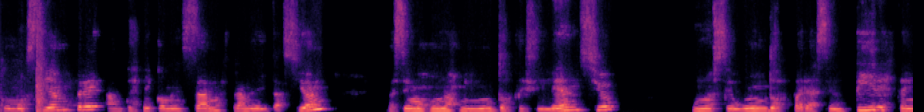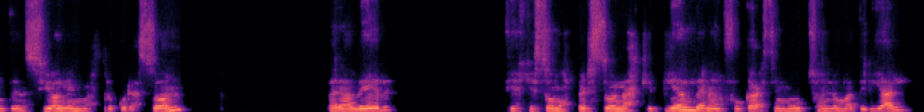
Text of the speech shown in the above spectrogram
Como siempre, antes de comenzar nuestra meditación, hacemos unos minutos de silencio, unos segundos para sentir esta intención en nuestro corazón, para ver si es que somos personas que tienden a enfocarse mucho en lo material,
